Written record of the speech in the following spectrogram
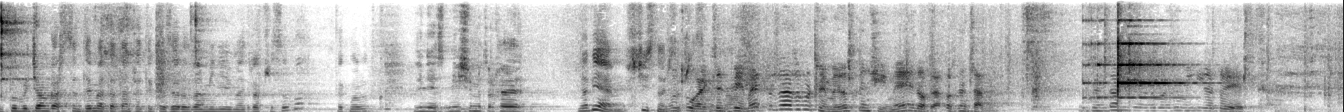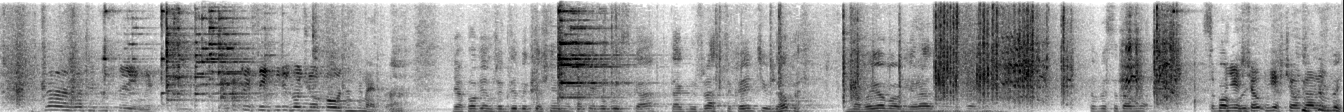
To tu wyciągasz centymetr, a tam się tylko 0,2 mm przesuwa? Tak malutko? Nie, nie, zmniejszymy trochę. Ja wiem, ścisnąć No to słuchaj, wszystko. no. centymetr, to zaraz zobaczymy, rozkręcimy. Dobra, rozkręcamy. Rozkręcamy, to zobaczymy ile to jest. Zaraz zobaczymy, tu stoimy. Tutaj w tej chwili chodzi o około centymetra. Ja powiem, że gdyby ktoś nie miał takiego błyska, tak by już raz przykręcił, dobra, nawojował mnie raz, to by sobie dał na To by nie spokój. chciał, nie chciał dalej. by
